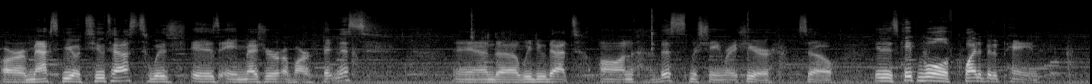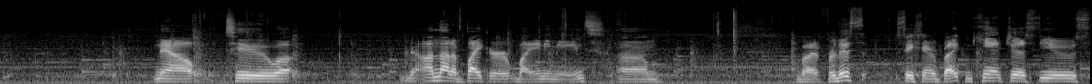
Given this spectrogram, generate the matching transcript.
our max VO2 test, which is a measure of our fitness. And uh, we do that on this machine right here. So it is capable of quite a bit of pain. Now, to uh, now, I'm not a biker by any means, um, but for this stationary bike, we can't just use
